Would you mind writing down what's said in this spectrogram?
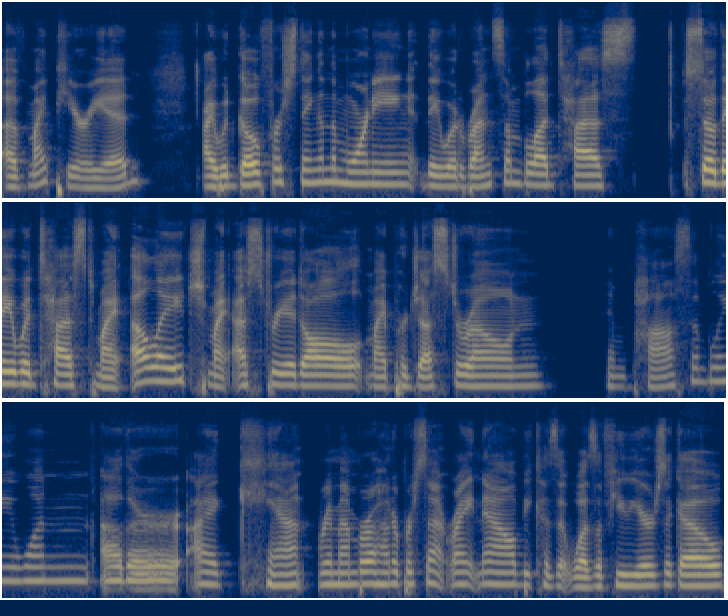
of my period. I would go first thing in the morning. They would run some blood tests. So they would test my LH, my estriadol, my progesterone, and possibly one other. I can't remember 100% right now because it was a few years ago.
